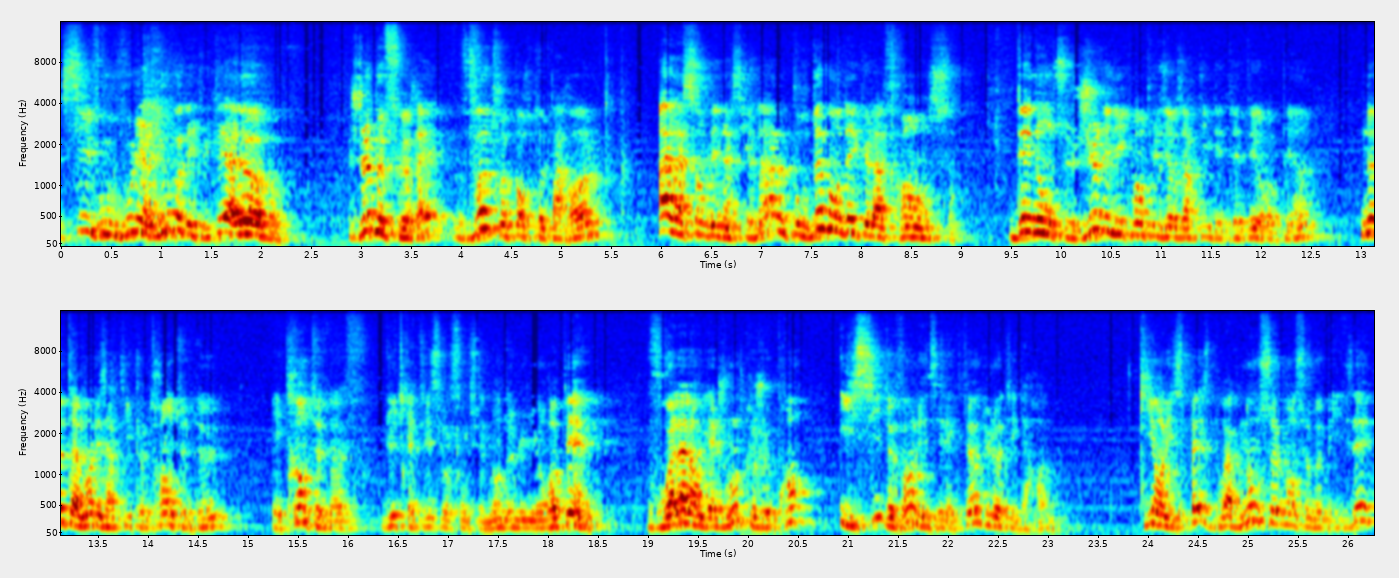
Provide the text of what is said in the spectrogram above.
si vous voulez un nouveau député, alors je me ferai votre porte-parole à l'Assemblée nationale pour demander que la France dénonce juridiquement plusieurs articles des traités européens, notamment les articles 32 et 39 du traité sur le fonctionnement de l'Union européenne. Voilà l'engagement que je prends ici devant les électeurs du Lot-et-Garonne, qui en l'espèce doivent non seulement se mobiliser,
